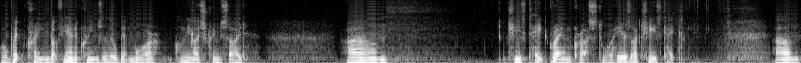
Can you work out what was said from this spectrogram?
or whipped cream, but Vienna cream's a little bit more on the ice cream side. Um, cheesecake graham crust. Well, here's our cheesecake. Um,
